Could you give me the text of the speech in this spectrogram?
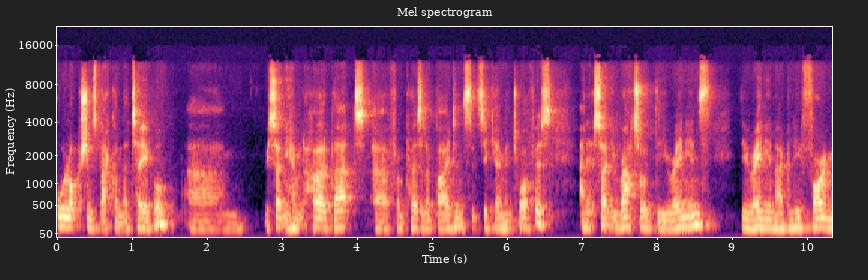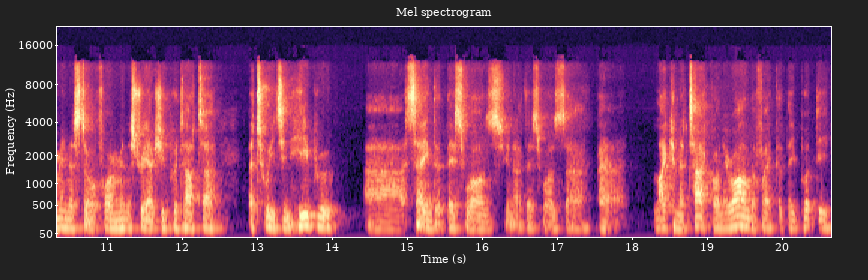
all options back on the table. Um, we certainly haven't heard that uh, from President Biden since he came into office, and it certainly rattled the Iranians. The Iranian, I believe, foreign minister or foreign ministry actually put out a, a tweet in Hebrew uh, saying that this was, you know, this was uh, uh like an attack on Iran, the fact that they put the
